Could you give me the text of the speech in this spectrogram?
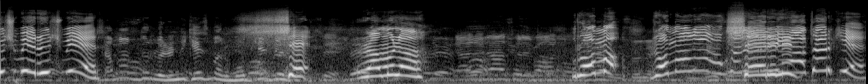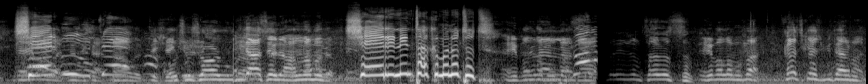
bence 3-1 3-1. Tamam dur önünü kesme. O bir şey söyle. Şey, Romulo. Romo, Romulo şehrinin atar ki. Şehir, Sağ olun teşekkür ederim. Bir daha söyle anlamadım. şehrinin takımını tut. Eyvallah baba. Sarılsın. Eyvallah baba. Kaç kaç biter maç?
